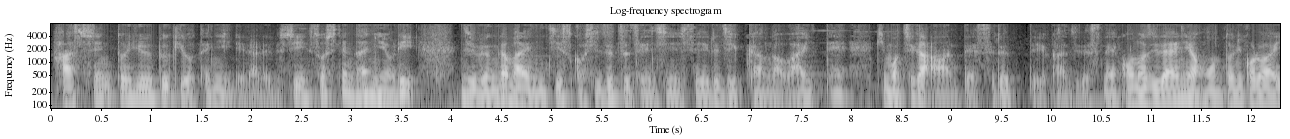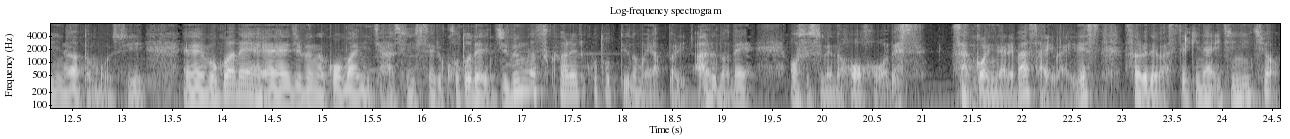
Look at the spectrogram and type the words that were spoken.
発信という武器を手に入れられるし、そして何より自分が毎日少しずつ前進している実感が湧いて気持ちが安定するっていう感じですね。この時代には本当にこれはいいなと思うし、えー、僕はね、えー、自分がこう毎日発信していることで自分が救われることっていうのもやっぱりあるので、おすすめの方法です。参考になれば幸いです。それでは素敵な一日を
